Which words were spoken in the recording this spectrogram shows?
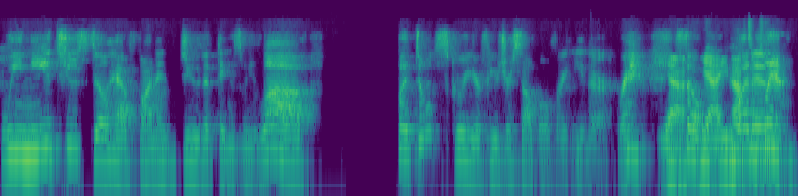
we need to still have fun and do the things we love but don't screw your future self over either, right? Yeah. So yeah, you have to is, plan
